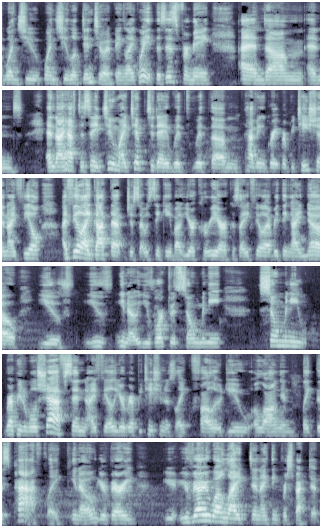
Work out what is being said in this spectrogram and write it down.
once you once you looked into it being like wait this is for me and um and and i have to say too my tip today with with um having a great reputation i feel i feel i got that just i was thinking about your career because i feel everything i know you've you've you know you've worked with so many so many reputable chefs and i feel your reputation has like followed you along in like this path like you know you're very you're very well liked and i think respected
